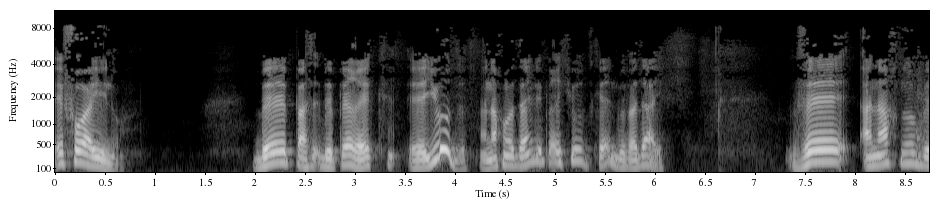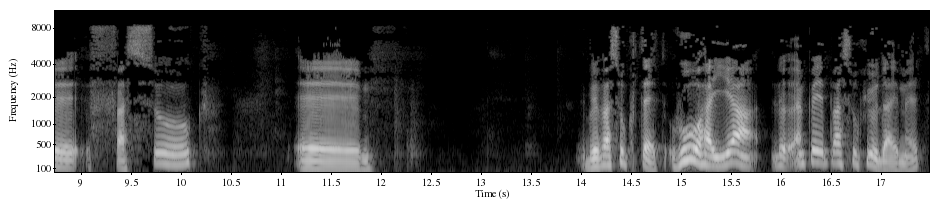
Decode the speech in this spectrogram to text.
איפה היינו? בפרק י', אנחנו עדיין בפרק י', כן, בוודאי. ואנחנו בפסוק, בפסוק ט', הוא היה, פסוק י' האמת,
